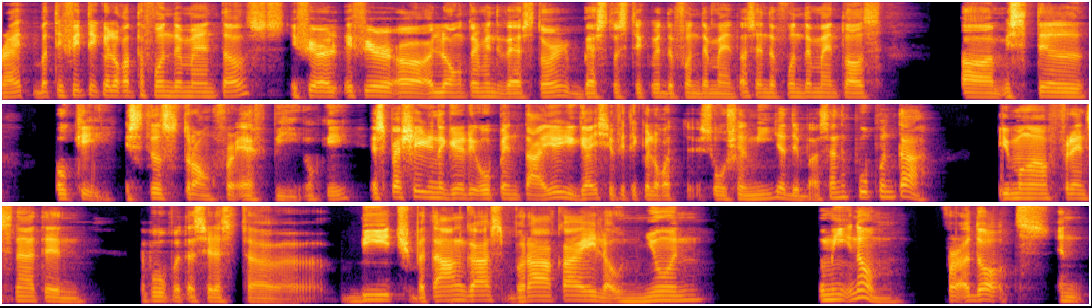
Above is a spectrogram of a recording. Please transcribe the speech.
right? But if you take a look at the fundamentals, if you're if you're uh, a long-term investor, best to stick with the fundamentals, and the fundamentals um, is still okay, is still strong for FB, okay? Especially yung nagre-reopen tayo, you guys, if you take a look at social media, di ba? Saan napupunta? Yung mga friends natin, napupunta sila sa beach, Batangas, Boracay, La Union, umiinom for adults. And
